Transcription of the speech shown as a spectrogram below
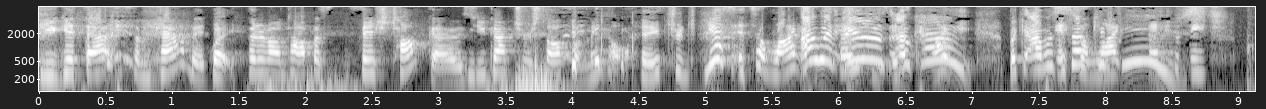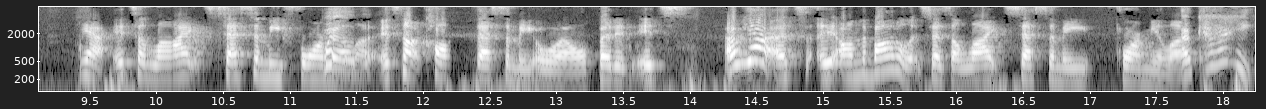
you get that some cabbage. Wait. Put it on top of some fish tacos. You got yourself a meal. Yes, it's a light. Oh, it is It's okay. light- But I was so confused. sesame- yeah, it's a light sesame formula. Well- it's not called sesame oil, but it, it's. Oh yeah, it's on the bottle. It says a light sesame formula. Okay.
